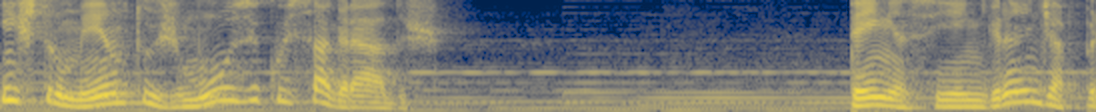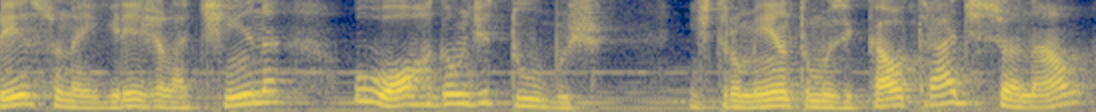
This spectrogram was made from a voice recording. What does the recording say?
instrumentos músicos sagrados. Tenha-se em grande apreço na Igreja Latina o órgão de tubos, instrumento musical tradicional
